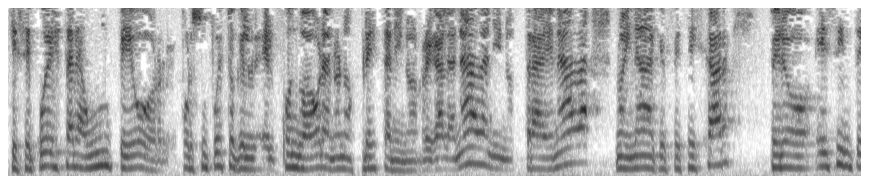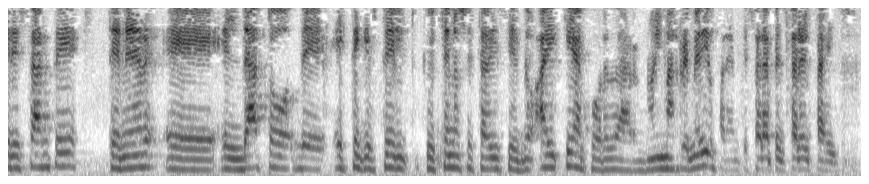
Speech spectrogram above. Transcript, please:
que se puede estar aún peor. Por supuesto que el fondo ahora no nos presta ni nos regala nada, ni nos trae nada, no hay nada que festejar, pero es interesante tener eh, el dato de este que usted que usted nos está diciendo. Hay que acordar, no hay más remedio para empezar a pensar el país.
